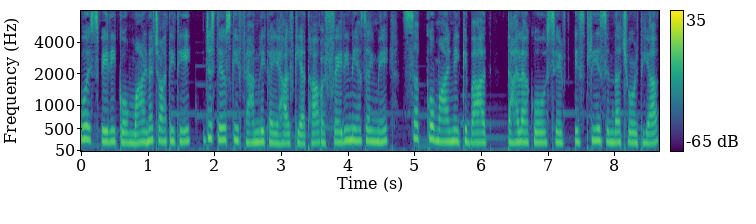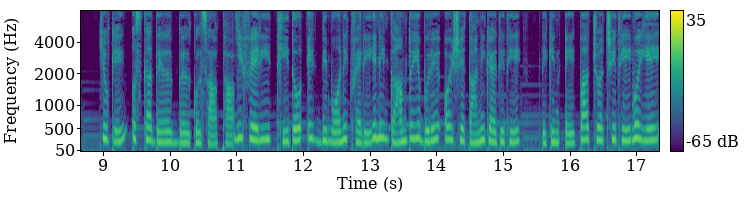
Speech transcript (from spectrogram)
वो इस फेरी को मारना चाहती थी, जिसने उसकी फैमिली का ये हाल किया था। और फेरी ने असल में सबको मारने के बाद टाला को सिर्फ़ इसलिए ज़िंदा छोड़ दिया क्योंकि उसका दिल बिल्कुल साफ़ था। ये फेरी थी तो एक डिमोनिक फेरी। यानी काम तो ये बुरे और शैतानी करती थी लेकिन एक बात जो अच्छी थी वो ये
